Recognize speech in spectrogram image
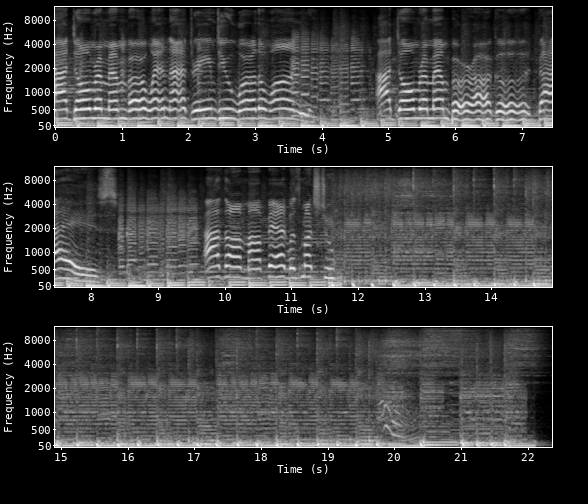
I don't remember when I dreamed you were the one. I don't remember our goodbyes. I thought my bed was much too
